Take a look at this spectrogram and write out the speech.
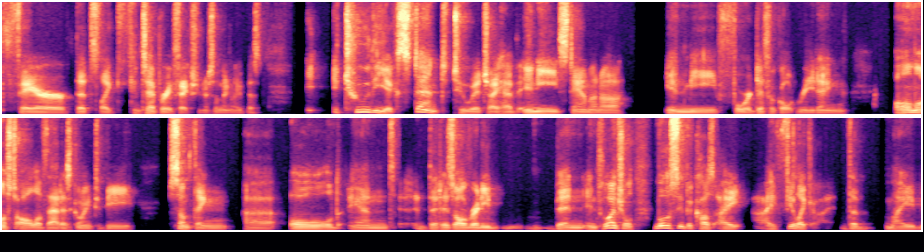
fare that's like contemporary fiction or something like this to the extent to which I have any stamina in me for difficult reading, almost all of that is going to be something uh, old and that has already been influential. Mostly because I I feel like the my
